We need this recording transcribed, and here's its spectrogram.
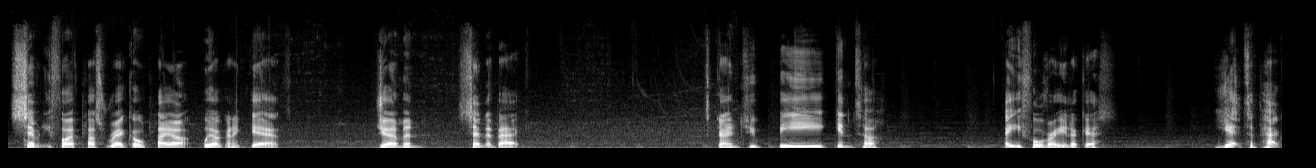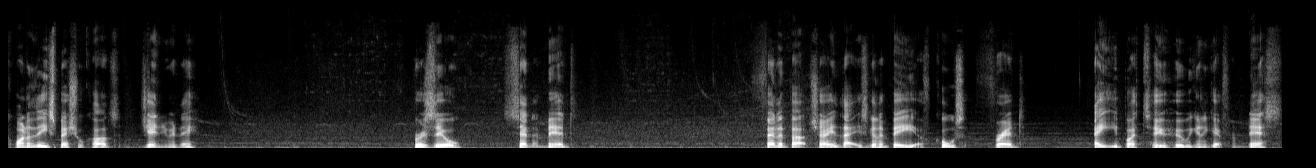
75 plus rare gold player. We are going to get German centre back. It's going to be Ginter. 84 rated, I guess. Yet to pack one of these special cards, genuinely. Brazil, centre mid. Fenerbahce, that is going to be, of course, Fred. 80 by 2. Who are we going to get from this?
